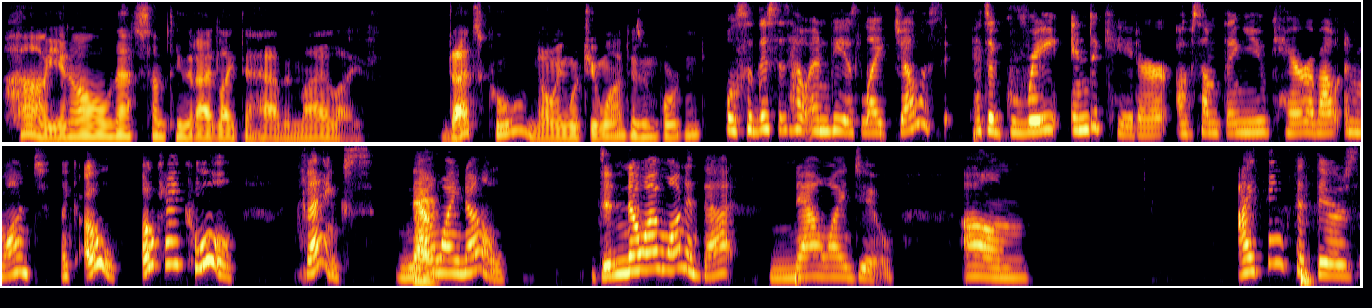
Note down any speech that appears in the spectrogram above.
"Huh, you know, that's something that I'd like to have in my life." That's cool. Knowing what you want is important. well so this is how envy is like jealousy. It's a great indicator of something you care about and want. Like oh okay cool. Thanks. Now i know. Didn't know i wanted that. Now i do. Um i think that there's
